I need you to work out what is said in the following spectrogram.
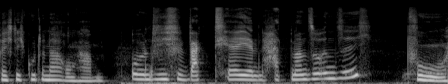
richtig gute Nahrung haben. Und wie viele Bakterien hat man so in sich? Puh,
